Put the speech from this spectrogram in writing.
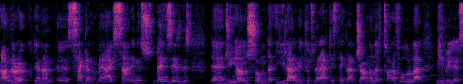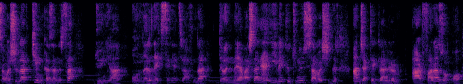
Ragnarök denen e, saganın veya efsanenin benzeridir. E, dünyanın sonunda iyiler ve kötüler herkes tekrar canlanır, taraf olurlar, birbirleri savaşırlar. Kim kazanırsa dünya onların ekseni etrafında dönmeye başlar. Yani iyi ve kötünün savaşıdır. Ancak tekrarlıyorum Ar-Pharazôn o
